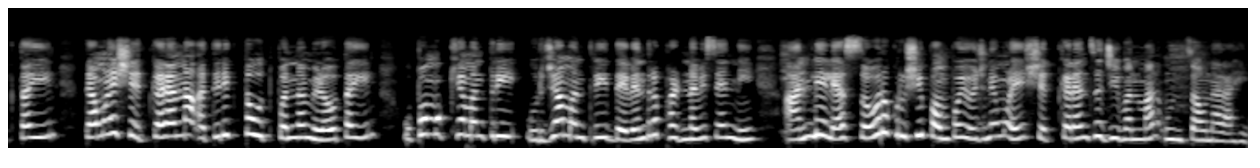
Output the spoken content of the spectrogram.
विकता येईल. त्यामुळे शेतकऱ्यांना अतिरिक्त उत्पन्न मिळवता येईल. उपमुख्यमंत्री ऊर्जा मंत्री देवेंद्र फडणवीस यांनी आणलेल्या सौर कृषी पंप योजनेमुळे शेतकऱ्यांचं जीवनमान उंचावणार आहे.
